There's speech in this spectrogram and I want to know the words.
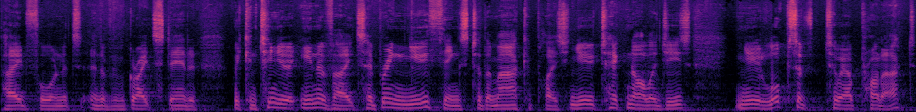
paid for and it's of a great standard. We continue to innovate, so bring new things to the marketplace, new technologies, new looks of, to our product,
